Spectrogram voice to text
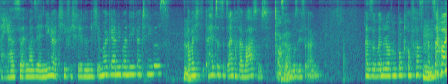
Naja, ist ja immer sehr negativ. Ich rede nicht immer gern über Negatives. Mhm. Aber ich hätte es jetzt einfach erwartet, okay. so, muss ich sagen. Also, wenn du da Bock drauf hast, kannst mhm. du mal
